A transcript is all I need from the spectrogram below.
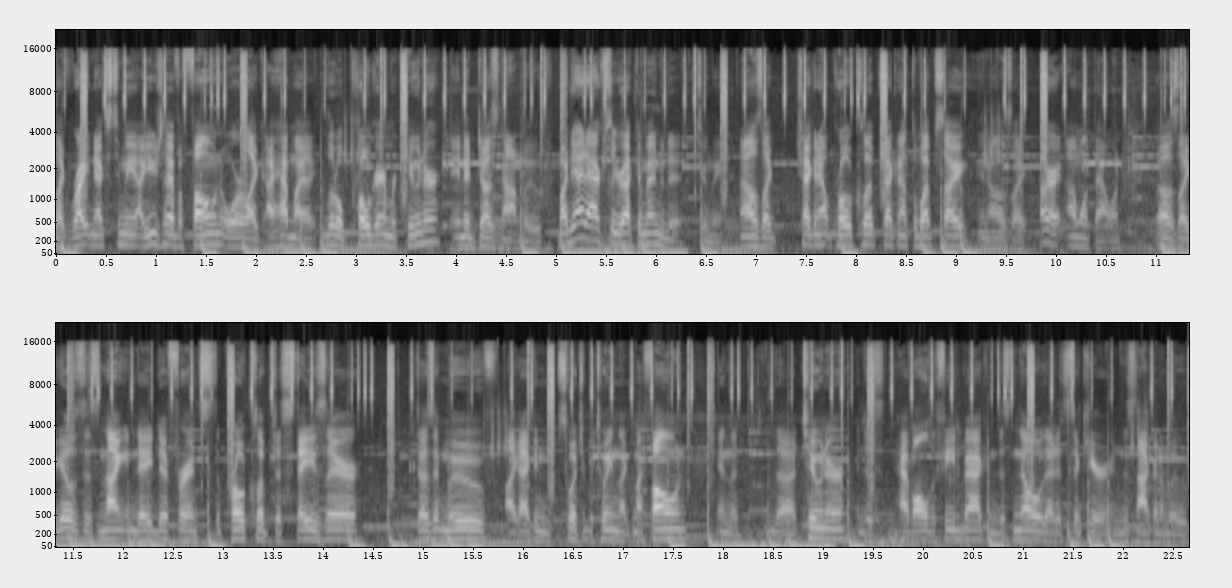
like right next to me. I usually have a phone or like I have my little programmer tuner and it does not move. My dad actually recommended it to me. And I was like checking out ProClip, checking out the website and I was like, all right, I want that one. I was like, it was this night and day difference. The ProClip just stays there, doesn't move. Like I can switch it between like my phone and the, the tuner and just have all the feedback and just know that it's secure and it's not gonna move.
